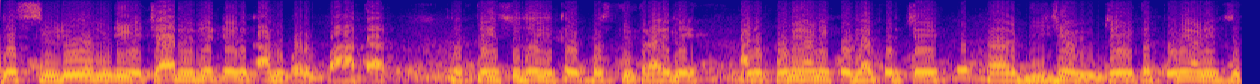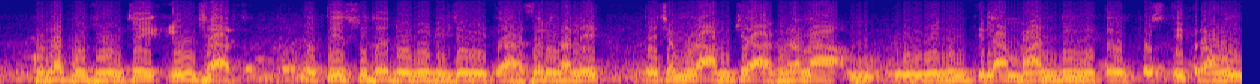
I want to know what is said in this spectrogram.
जे सीडीओ म्हणजे एच आर रिलेटेड काम करून पाहतात तर ते सुद्धा इथे उपस्थित राहिले. आणि पुणे आणि कोल्हापूरचे डीजेम जे इथे पुणे आणि कोल्हापूर झोनचे इन्चार्ज तर ते सुद्धा दोन्ही डीजेम इथे हजर झाले. त्याच्यामुळे आमच्या आग्रहाला विनंतीला मान देऊन इथं उपस्थित राहून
